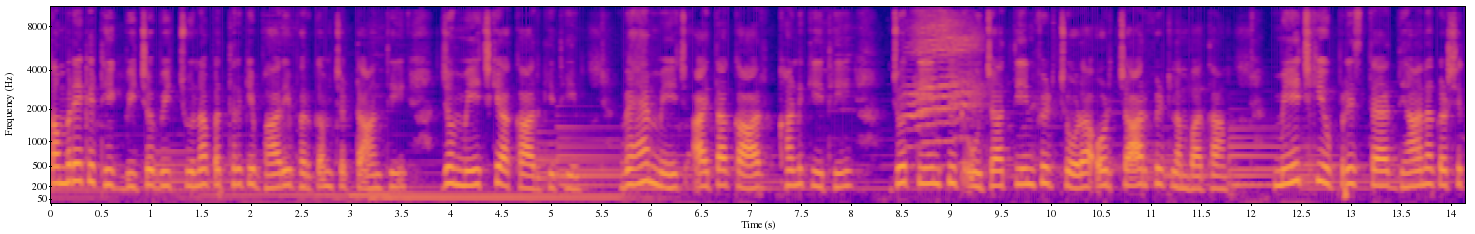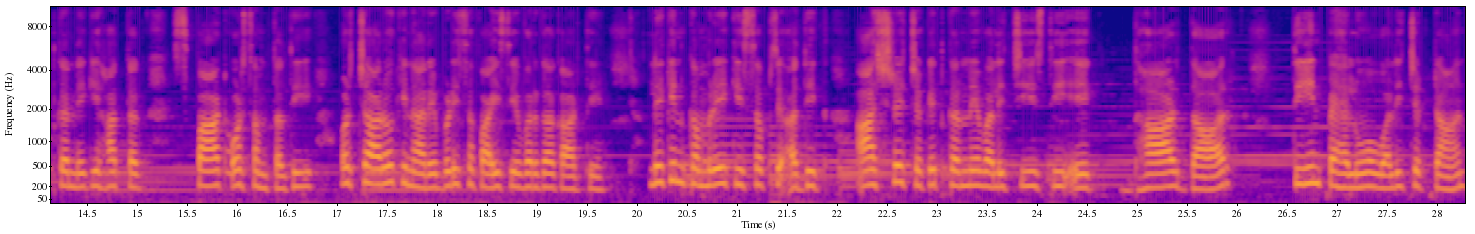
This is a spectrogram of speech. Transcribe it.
कमरे के ठीक बीचों बीच चूना पत्थर की भारी भरकम चट्टान थी जो मेज के आकार की थी। वह मेज आयताकार खंड की थी। जो तीन फीट ऊँचा, तीन फीट चौड़ा और चार फीट लंबा था। मेज की ऊपरी सतह ध्यान आकर्षित करने की हद तक स्पाट और समतल थी और चारों किनारे बड़ी सफ़ाई से वर्गाकार थे। लेकिन कमरे की सबसे अधिक आश्चर्यचकित करने वाली चीज़ थी एक धारदार, तीन पहलुओं वाली चट्टान,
